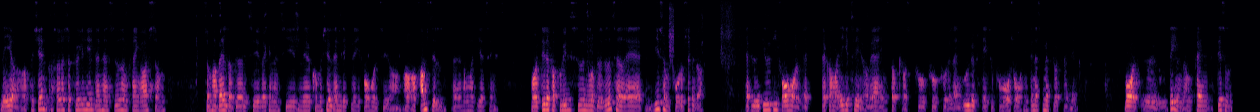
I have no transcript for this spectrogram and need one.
læger og patient, og så er der selvfølgelig hele den her side omkring os, som, som har valgt at gøre det til, hvad kan man sige, et mere kommersielt anlæggende i forhold til at, at, at fremstille øh, nogle af de her ting. Hvor det, der fra politisk side nu er blevet vedtaget, er, at vi som producenter er blevet givet de forhold, at der kommer ikke til at være en stopklods på, på, på, eller en udløbsdato på vores ordning. Den er simpelthen gjort permanent hvor øh, delen omkring det, som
